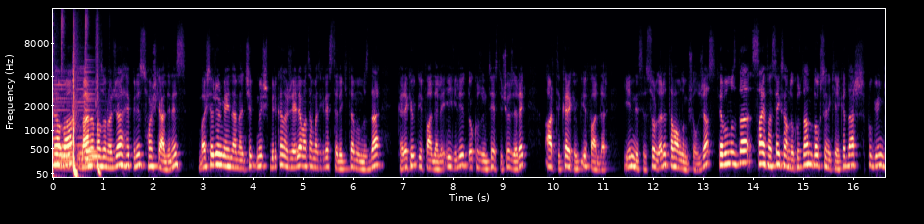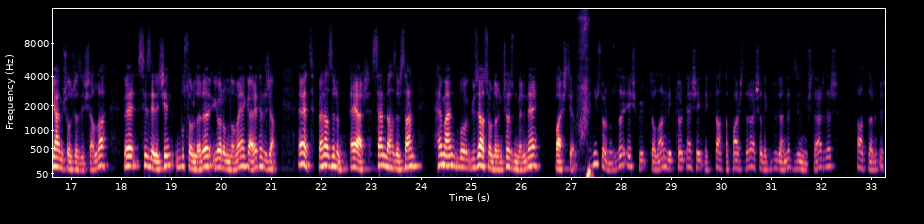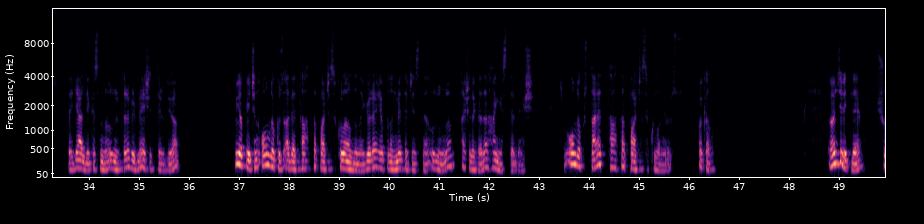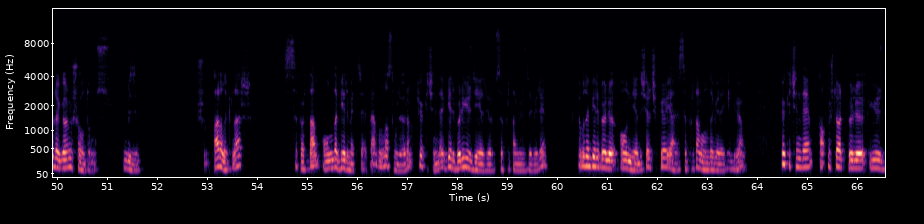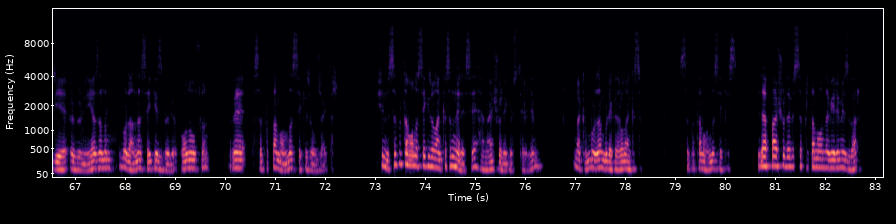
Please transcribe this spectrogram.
Merhaba, ben Ramazan Hoca. Hepiniz hoş geldiniz. Başarıyorum yayınlarından çıkmış Birkan Hoca ile Matematik Resteli kitabımızda kareköklü ifadelerle ilgili 9. testi çözerek artık kareköklü ifadeler yeni nesil soruları tamamlamış olacağız. Kitabımızda sayfa 89'dan 92'ye kadar bugün gelmiş olacağız inşallah ve sizler için bu soruları yorumlamaya gayret edeceğim. Evet, ben hazırım. Eğer sen de hazırsan hemen bu güzel soruların çözümlerine başlayalım. Birinci sorumuzda eş büyüklükte olan dikdörtgen şeklindeki tahta parçaları aşağıdaki düzende dizilmişlerdir. Tahtaların üst üste geldiği kısımların uzunlukları birbirine eşittir diyor. Bu yapı için 19 adet tahta parçası kullanıldığına göre yapının metre cinsinden uzunluğu aşağıdakilerden hangisidir demiş. Şimdi 19 tane tahta parçası kullanıyoruz. Bakalım. Öncelikle şurada görmüş olduğumuz bizim şu aralıklar 0 tam onda 1 metre. Ben bunu nasıl buluyorum? Kök içinde 1 bölü 100 diye yazıyorum 0 tam yüzde 1'i. Ve bu da 1 bölü 10 diye dışarı çıkıyor. Yani 0 tam onda 1'e geliyor. Kök içinde 64 bölü 100 diye öbürünü yazalım. Buradan da 8 bölü 10 olsun. Ve 0 tam onda 8 olacaktır. Şimdi 0 tam onda 8 olan kısım neresi? Hemen şöyle gösterelim. Bakın buradan buraya kadar olan kısım. 0 tam onda 8. Bir defa şurada bir 0 tam onda birimiz var.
